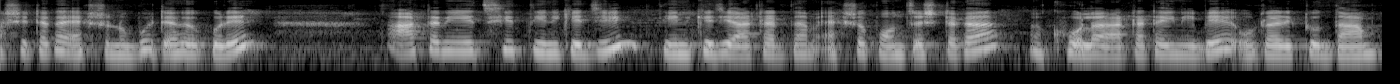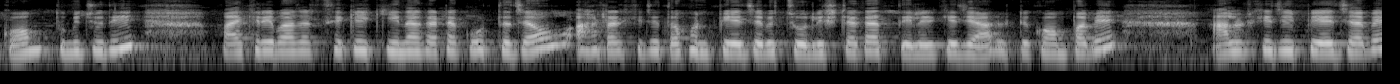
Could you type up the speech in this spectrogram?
আশি টাকা, একশো নব্বই টাকা করে। আটা নিয়েছি তিন কেজি তিন কেজি আটার দাম একশো পঞ্চাশ টাকা। খোলা আটাটাই নেবে, ওটার একটু দাম কম। তুমি যদি পাইকারি বাজার থেকে কেনাকাটা করতে যাও, আটার কেজি তখন পেয়ে যাবে চল্লিশ টাকা, তেলের কেজি আলু একটু কম পাবে। আলুর কেজি পেয়ে যাবে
